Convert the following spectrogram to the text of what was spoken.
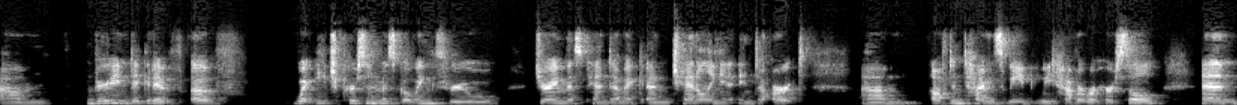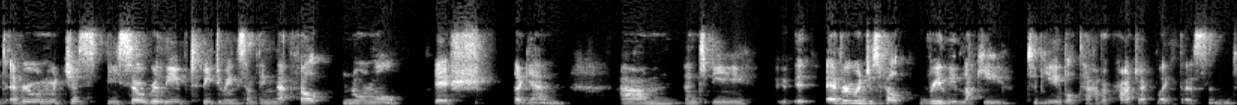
Um, very indicative of what each person was going through during this pandemic and channeling it into art. Um, oftentimes we'd we'd have a rehearsal and everyone would just be so relieved to be doing something that felt normal-ish again um, and to be it, everyone just felt really lucky to be able to have a project like this and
